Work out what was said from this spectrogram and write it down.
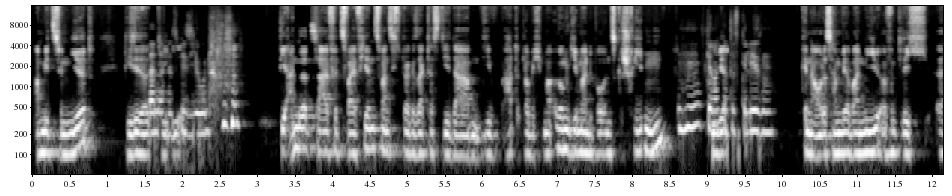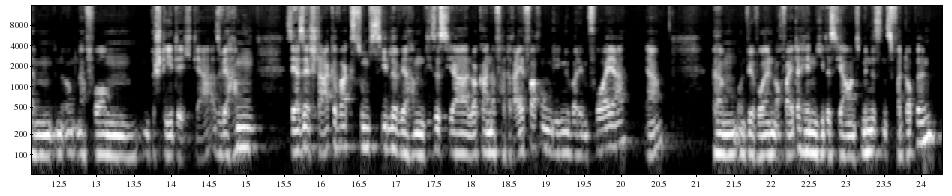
ambitioniert. Diese, Dann die, Vision. die andere Zahl für 2024, die du gesagt hast, die da, die hat, glaube ich, mal irgendjemand über uns geschrieben. Mhm, genau, ich habe das gelesen. Genau, das haben wir aber nie öffentlich ähm, in irgendeiner Form bestätigt. Ja, also wir haben sehr, sehr starke Wachstumsziele. Wir haben dieses Jahr locker eine Verdreifachung gegenüber dem Vorjahr. Ja, ähm, und wir wollen auch weiterhin jedes Jahr uns mindestens verdoppeln.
